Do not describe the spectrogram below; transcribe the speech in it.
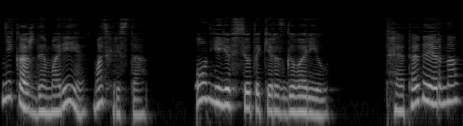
Не каждая Мария — мать Христа. Он ее все-таки разговорил. Это верно,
